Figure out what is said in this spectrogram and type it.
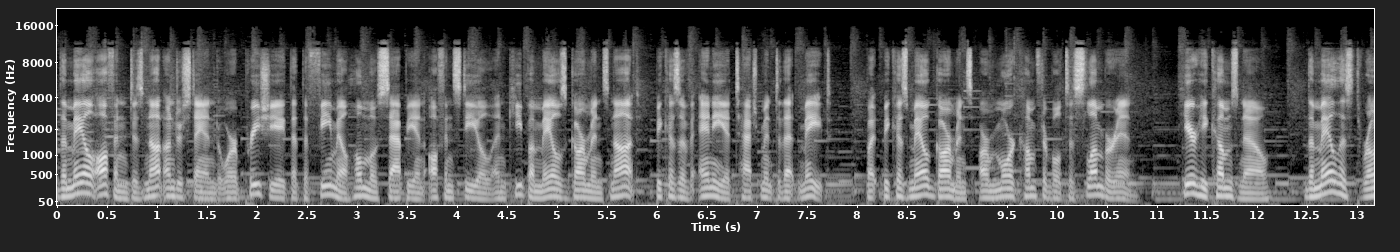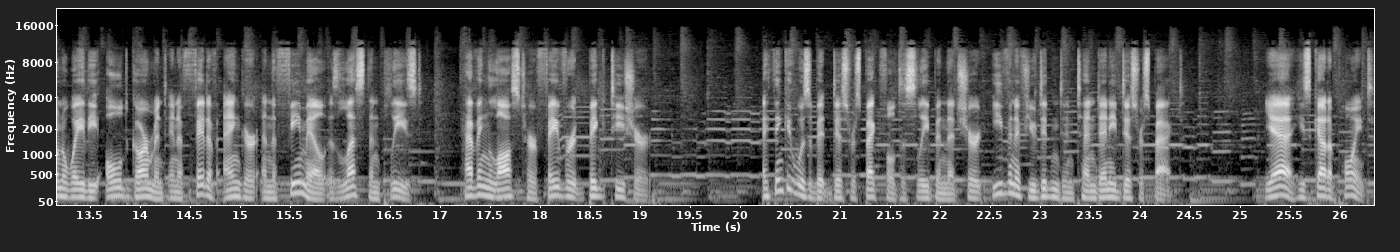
The male often does not understand or appreciate that the female Homo sapien often steal and keep a male's garments not because of any attachment to that mate, but because male garments are more comfortable to slumber in. Here he comes now. The male has thrown away the old garment in a fit of anger and the female is less than pleased, having lost her favorite big t-shirt. I think it was a bit disrespectful to sleep in that shirt even if you didn't intend any disrespect. Yeah, he's got a point.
